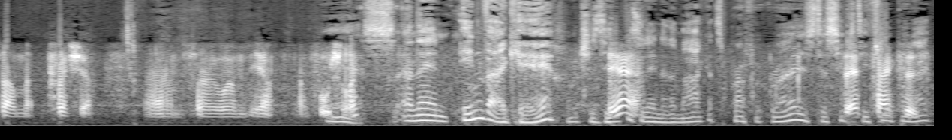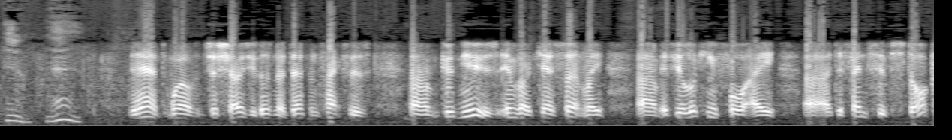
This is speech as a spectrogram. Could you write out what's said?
some pressure. Um, so um, yeah, unfortunately. Yes. And then Invocare, which is the Yeah. opposite end of the market's profit rose to Death 63.8 taxes. million. Yeah. Yeah, well, it just shows you, doesn't it? Death and taxes. Um, good news. Invocare certainly, um, if you're looking for a, uh, a defensive stock,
